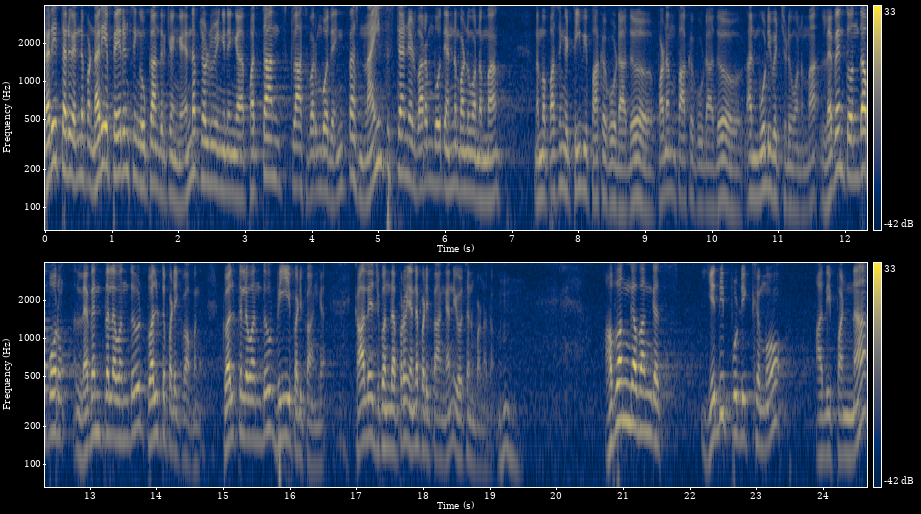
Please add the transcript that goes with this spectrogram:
நிறைய தடவை என்ன பண்ண நிறைய பேரண்ட்ஸ் இங்கே உட்காந்துருக்கீங்க என்ன சொல்லுவீங்க நீங்கள் பத்தாம் கிளாஸ் வரும்போது இன்ஃபேக்ட் நைன்த் ஸ்டாண்டர்ட் வரும்போது என்ன பண்ணுவோம் நம்ம? நம்ம பசங்க டிவி பார்க்கக்கூடாது படம் பார்க்கக்கூடாது அது மூடி வச்சுடுவோம் நம்ம. லெவன்த் வந்தால் போகிறோம் லெவன்த்தில் வந்து டுவெல்த்து படிக்க பார்ப்பாங்க. டுவெல்த்தில் வந்து பிஇ படிப்பாங்க. காலேஜுக்கு வந்த அப்புறம் என்ன படிப்பாங்கன்னு யோசனை பண்ணணும். அவங்கவங்க எது பிடிக்குமோ அது பண்ணால்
